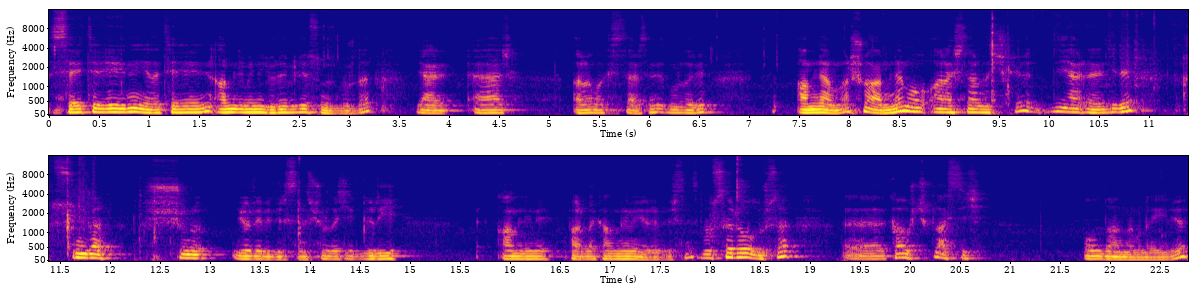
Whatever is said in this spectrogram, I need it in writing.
STY'nin ya da TY'nin amblemini görebiliyorsunuz burada. Yani eğer aramak isterseniz burada bir amblem var. Şu amblem o araçlarda çıkıyor. Diğer e, bir de kutusunda şunu görebilirsiniz. Şuradaki gri amblemi, parlak amblemi görebilirsiniz. Bu sarı olursa e, kauçuk lastik olduğu anlamına geliyor.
